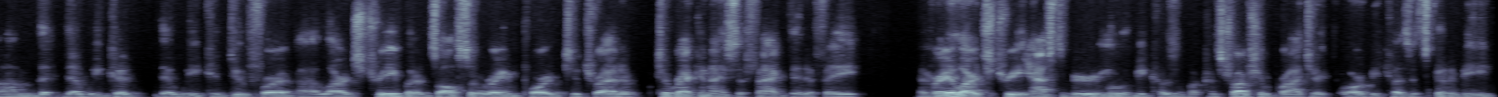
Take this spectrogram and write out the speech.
um, that, that we could that we could do for a large tree, but it's also very important to try to to recognize the fact that if a a very large tree has to be removed because of a construction project or because it's going to be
